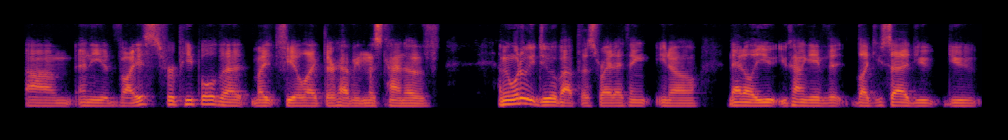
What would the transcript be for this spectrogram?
um, any advice for people that might feel like they're having this kind of? I mean, what do we do about this, right? I think you know, Natalie, you you kind of gave it, like you said, you you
